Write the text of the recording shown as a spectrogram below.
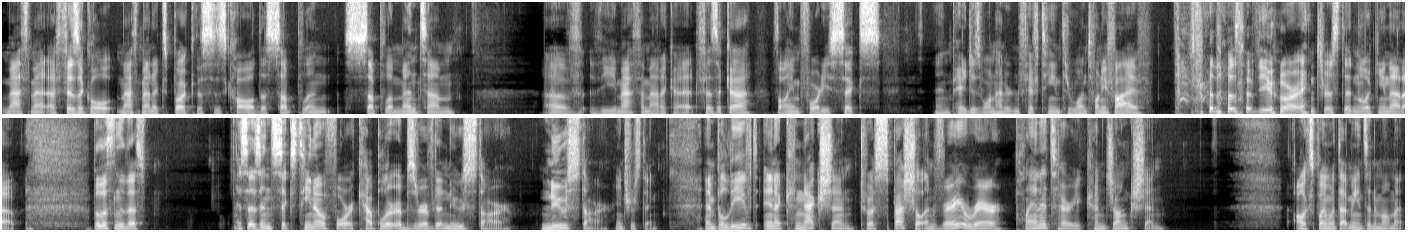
mathemat- a physical mathematics book. This is called the Supplementum of the Mathematica et Physica, volume 46 and pages 115 through 125 for those of you who are interested in looking that up. But listen to this. It says in 1604, Kepler observed a new star, new star, interesting, and believed in a connection to a special and very rare planetary conjunction. I'll explain what that means in a moment.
